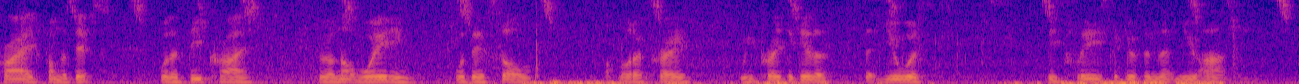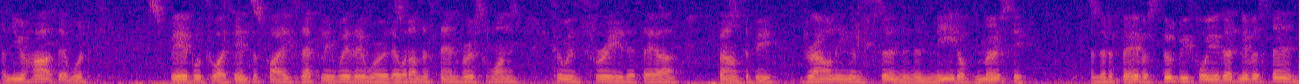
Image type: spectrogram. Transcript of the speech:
cried from the depths with a deep cry, who are not waiting with their soul. Oh, Lord, I pray, we pray together that you would be pleased to give them that new heart, a new heart that would be able to identify exactly where they were. They would understand verse 1, 2, and 3 that they are found to be drowning in sin and in need of mercy and that if they ever stood before you, they'd never stand.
